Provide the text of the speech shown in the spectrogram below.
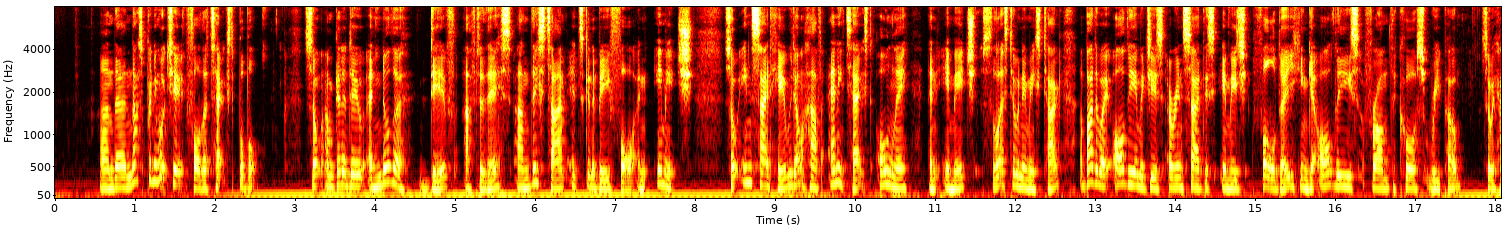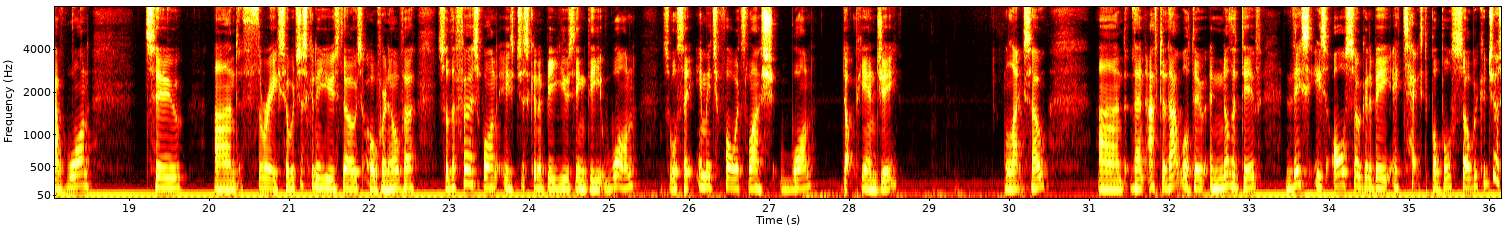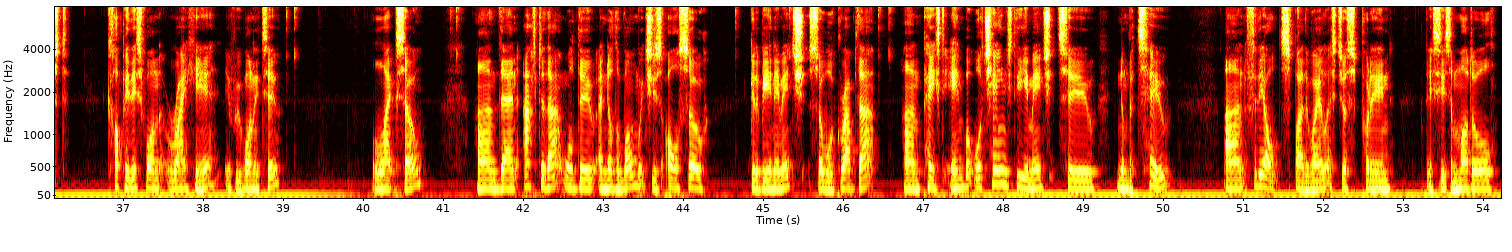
and then that's pretty much it for the text bubble. So I'm going to do another div after this and this time it's going to be for an image. So inside here we don't have any text, only an image. So let's do an image tag. And by the way, all the images are inside this image folder. You can get all these from the course repo. So we have one, two, and three. So we're just going to use those over and over. So the first one is just going to be using the one. So we'll say image forward slash one dot png like so. And then after that, we'll do another div. This is also going to be a text bubble. So we could just copy this one right here if we wanted to, like so. And then after that, we'll do another one, which is also going to be an image. So we'll grab that and paste it in, but we'll change the image to number two. And for the alts, by the way, let's just put in, this is a model.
